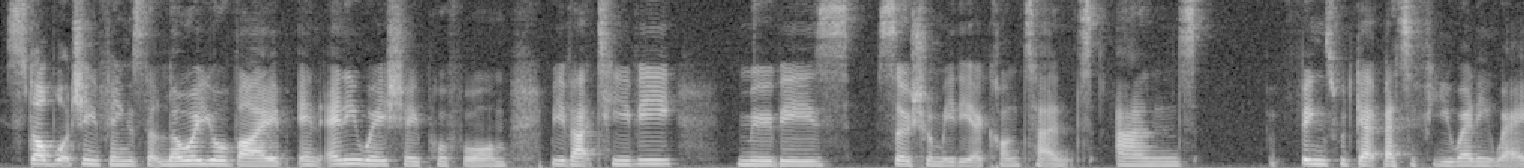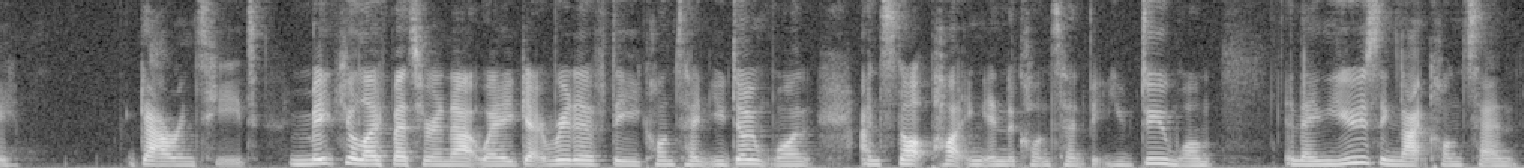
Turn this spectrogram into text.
Stop watching things that lower your vibe in any way, shape, or form, be that TV, movies, social media content, and things would get better for you anyway guaranteed. Make your life better in that way. Get rid of the content you don't want and start putting in the content that you do want, and then using that content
